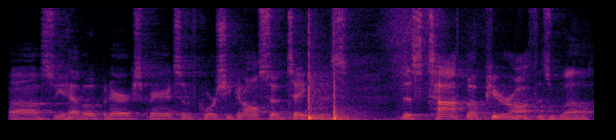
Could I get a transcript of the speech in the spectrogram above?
Uh, so you have open air experience. And of course, you can also take this, this top up here off as well.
